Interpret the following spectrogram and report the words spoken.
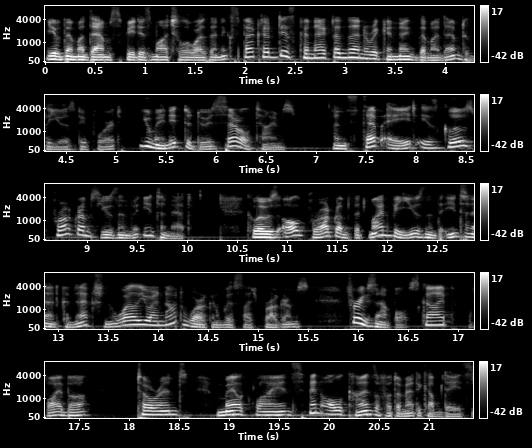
If the modem speed is much lower than expected, disconnect and then reconnect the modem to the USB port. You may need to do it several times. And step 8 is close programs using the Internet. Close all programs that might be using the Internet connection while you are not working with such programs, for example, Skype, Viber, Torrent, mail clients, and all kinds of automatic updates.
